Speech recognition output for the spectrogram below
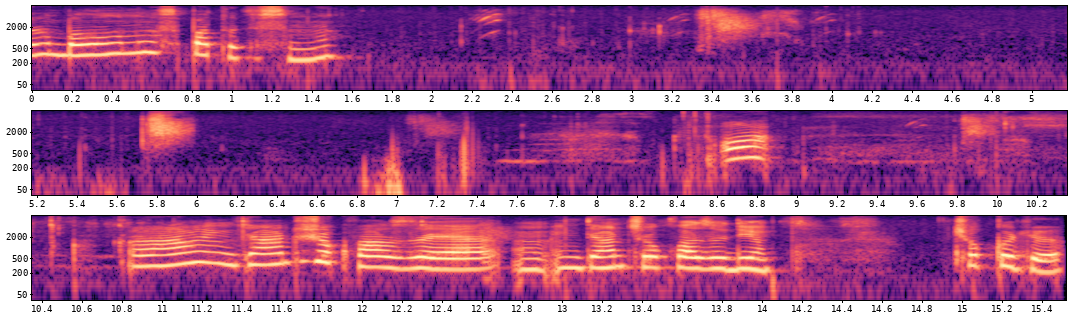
Bana balonumu nasıl patlatırsın lan? O Aa, interneti çok fazla ya. Hı, İnternet çok fazla diyorum. Çok kötü.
